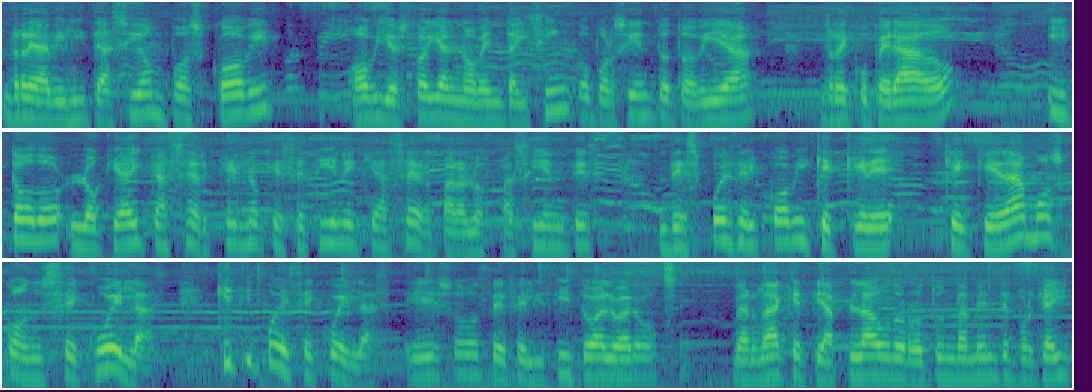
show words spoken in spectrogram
rehabilitación post-COVID. Obvio, estoy al 95% todavía recuperado. Y todo lo que hay que hacer, qué es lo que se tiene que hacer para los pacientes después del COVID que, que quedamos con secuelas. ¿Qué tipo de secuelas? Eso te felicito Álvaro. ¿Verdad que te aplaudo rotundamente porque hay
